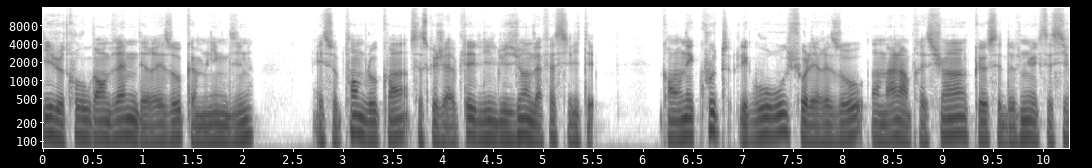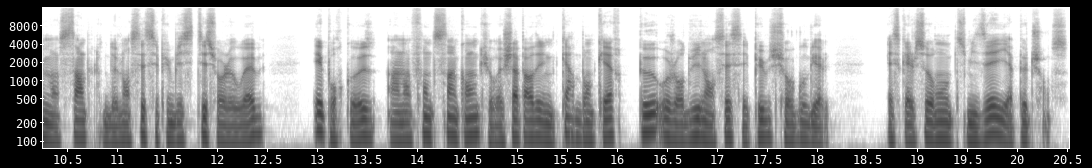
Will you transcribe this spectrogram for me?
je trouve, gangrène des réseaux comme LinkedIn. Et ce point bloquant, c'est ce que j'ai appelé l'illusion de la facilité. Quand on écoute les gourous sur les réseaux, on a l'impression que c'est devenu excessivement simple de lancer ses publicités sur le web. Et pour cause, un enfant de 5 ans qui aurait chapardé une carte bancaire peut aujourd'hui lancer ses pubs sur Google. Est-ce qu'elles seront optimisées? Il y a peu de chances.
